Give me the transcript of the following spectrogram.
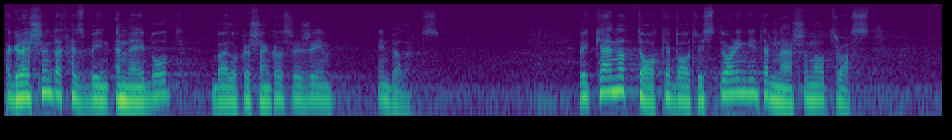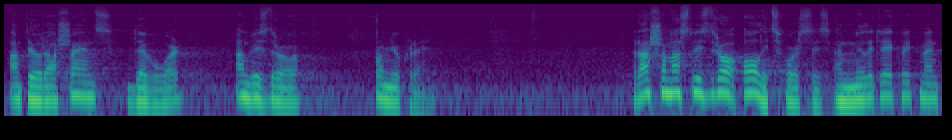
Aggression that has been enabled by Lukashenko's regime in Belarus. We cannot talk about restoring international trust until Russia ends the war and withdraw from Ukraine. Russia must withdraw all its forces and military equipment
